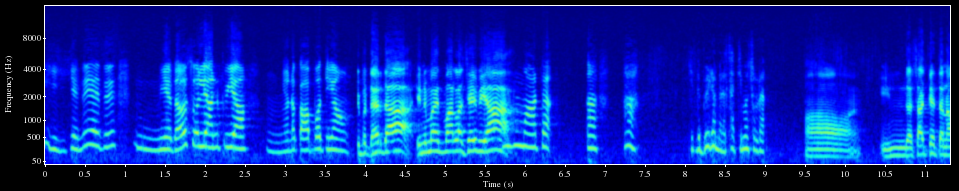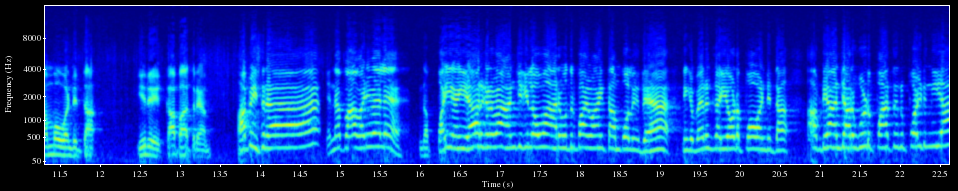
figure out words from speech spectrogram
ஆ, என்ன இது? நீ ஏதாவது சொல்லி அனுப்பியா? என்ன காப்பாத்தியா? இப்ப தெரியுதா இனிமே இது மாதிரிலாம் செய்வியா? மாட்டேன். இந்த பீட மேல சத்தியமா சொல்றேன். இந்த சத்தியத்தை நம்ப வேண்டியதுதான். இரு காப்பாத்துறேன். ஆபீஸ்ரா! என்னப்பா வடிவேலு? இந்த பையன் ஏற்கனவே அஞ்சு கிலோவும் அறுபது ரூபாய் வாங்கிட்டான் போல இருக்குது நீங்க வெறும் கையோட போக வேண்டியதுதான். அப்படியே அஞ்சாறு வீடு பார்த்துன்னு போயிடுங்கய்யா.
